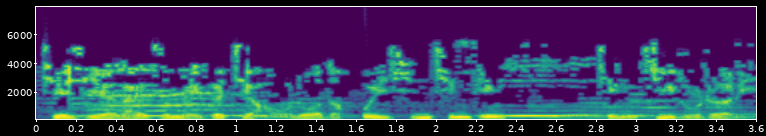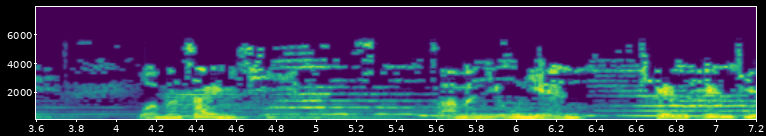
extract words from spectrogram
谢谢来自每个角落的慧心倾听，请记住这里，我们在一起，咱们牛年天天见。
